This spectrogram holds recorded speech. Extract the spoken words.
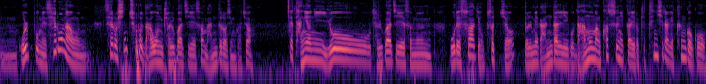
음, 올 봄에 새로 나온 새로 신초로 나온 결과지에서 만들어진 거죠. 당연히 이 결과지에서는 올해 수확이 없었죠. 열매가 안 달리고 나무만 컸으니까 이렇게 튼실하게 큰 거고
